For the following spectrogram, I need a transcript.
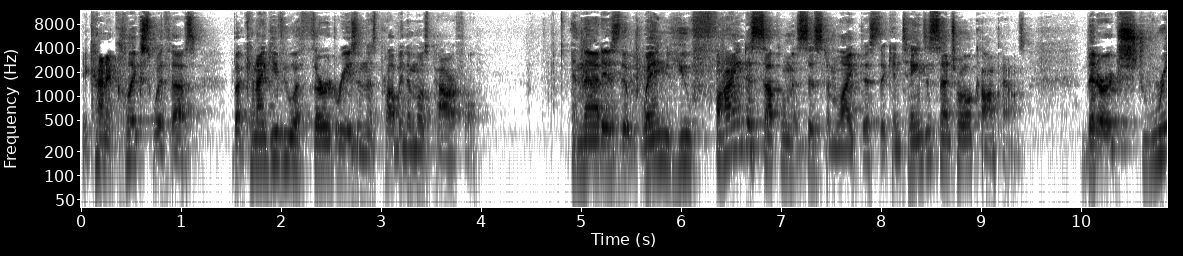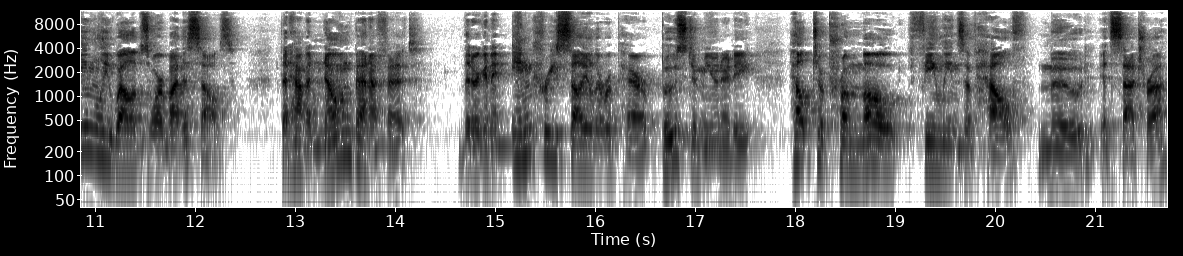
it kind of clicks with us. But can I give you a third reason that's probably the most powerful? And that is that when you find a supplement system like this that contains essential oil compounds that are extremely well absorbed by the cells, that have a known benefit, that are going to increase cellular repair, boost immunity, help to promote feelings of health, mood, etc.,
